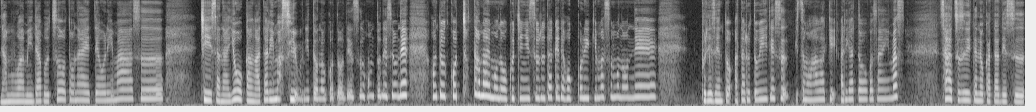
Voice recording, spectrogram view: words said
南無阿弥陀仏を唱えております。小さな羊羹当たりますようにとのことです。本当ですよね。本当こうちょっと甘いものを口にするだけでほっこりいきますものね。プレゼント当たるといいです。いつもおはがきありがとうございます。さあ、続いての方です。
